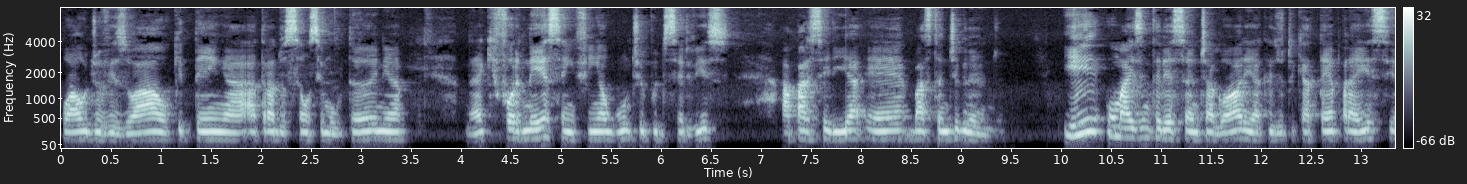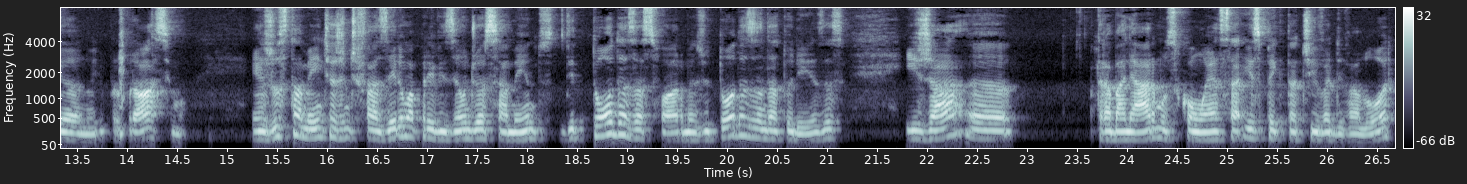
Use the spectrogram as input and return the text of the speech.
o audiovisual, que tem a, a tradução simultânea, né, que forneça, enfim, algum tipo de serviço a parceria é bastante grande. E o mais interessante agora, e acredito que até para esse ano e para o próximo, é justamente a gente fazer uma previsão de orçamentos de todas as formas, de todas as naturezas, e já uh, trabalharmos com essa expectativa de valor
